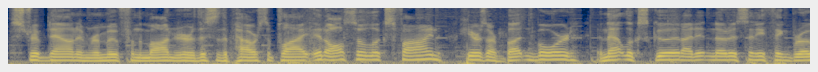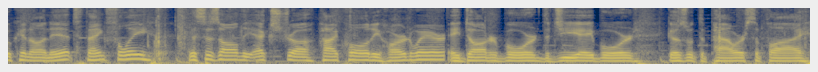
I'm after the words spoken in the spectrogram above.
stripped down and removed from the monitor. This is the power supply. It also looks fine. Here's our button board, and that looks good. I didn't notice anything broken on it, thankfully. This is all the extra high quality hardware. A daughter board, the GA board, goes with the power supply.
